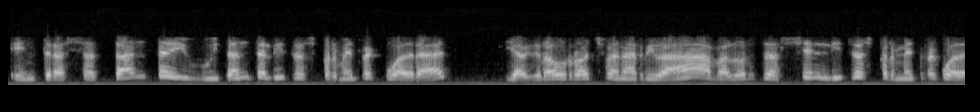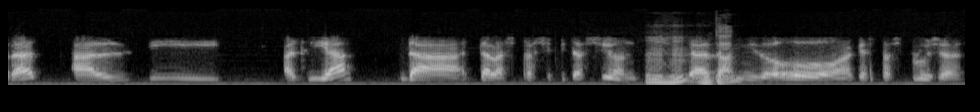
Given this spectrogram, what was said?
entre 70 i 80 litres per metre quadrat, i el grau roig van arribar a valors de 100 litres per metre quadrat al, di, al dia de, de les precipitacions, uh mhm, -huh, de déu aquestes pluges.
